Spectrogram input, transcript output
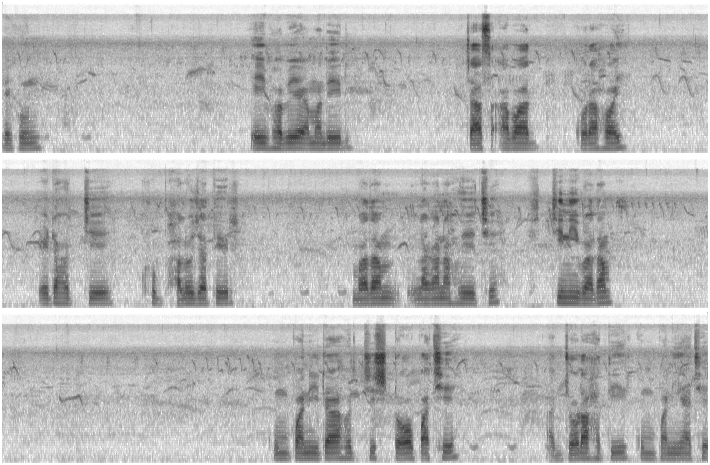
দেখুন, এইভাবে আমাদের চাষ আবাদ করা হয়। এটা হচ্ছে খুব ভালো জাতের বাদাম লাগানো হয়েছে, চিনি বাদাম। কোম্পানিটা হচ্ছে স্টপ আছে, আর জড়া হাতি কোম্পানি আছে।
